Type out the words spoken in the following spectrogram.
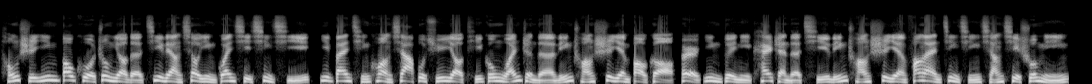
同时应包括重要的剂量效应关系信息。一般情况下，不需要提供完整的临床试验报告。二、应对你开展的其临床试验方案进行详细说明，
